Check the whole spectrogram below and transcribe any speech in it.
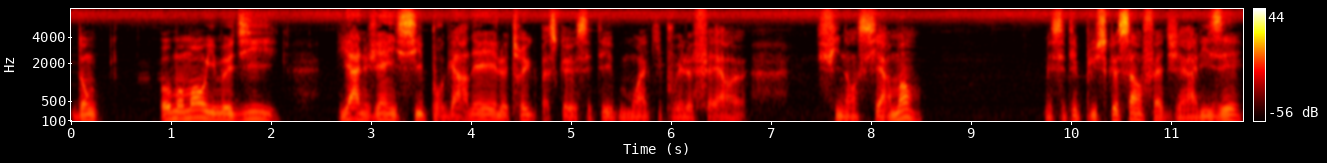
Donc, au moment où il me dit, Yann, viens ici pour garder le truc, parce que c'était moi qui pouvais le faire, euh, financièrement. Mais c'était plus que ça, en fait. J'ai réalisé,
